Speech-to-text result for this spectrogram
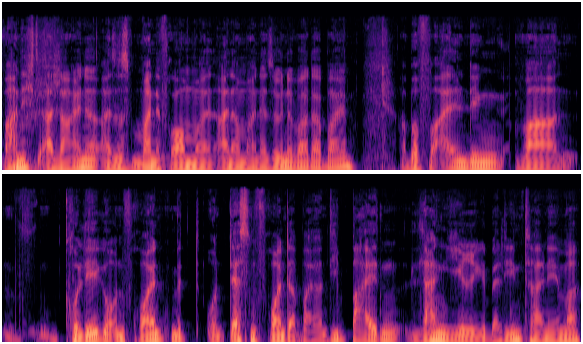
war nicht alleine, also meine Frau und einer meiner Söhne war dabei, aber vor allen Dingen war ein Kollege und Freund mit und dessen Freund dabei und die beiden langjährige Berlin-Teilnehmer.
